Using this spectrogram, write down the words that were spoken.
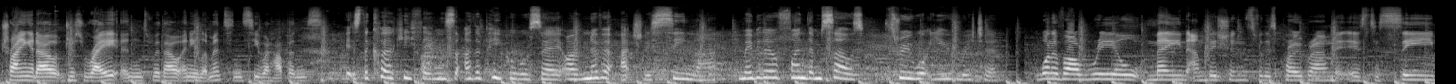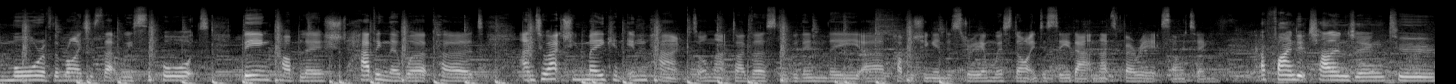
trying it out just right and without any limits and see what happens. It's the quirky things that other people will say, I've never actually seen that. Maybe they'll find themselves through what you've written. One of our real main ambitions for this programme is to see more of the writers that we support being published, having their work heard, and to actually make an impact on that diversity within the uh, publishing industry. And we're starting to see that, and that's very exciting. I find it challenging to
